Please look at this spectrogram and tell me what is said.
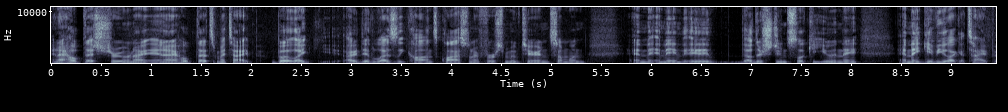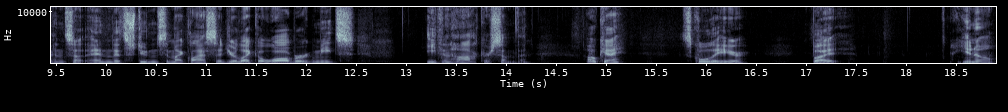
and I hope that's true, and I and I hope that's my type. But like I did Leslie Kahn's class when I first moved here, and someone, and and they, they the other students look at you and they and they give you like a type, and so and the students in my class said you're like a Wahlberg meets Ethan Hawke or something. Okay, it's cool to hear, but you know,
